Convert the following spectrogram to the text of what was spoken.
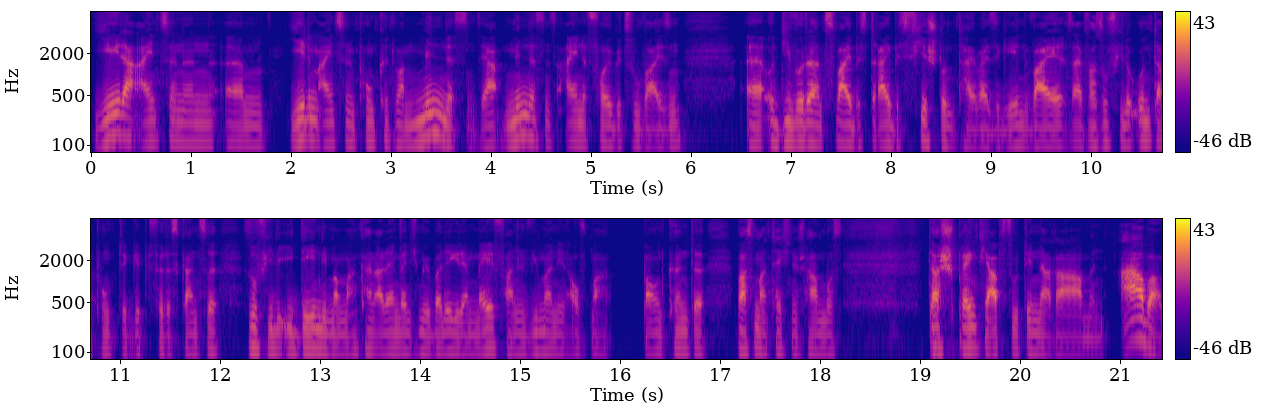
jeder einzelnen, ähm, jedem einzelnen Punkt könnte man mindestens, ja, mindestens eine Folge zuweisen. Äh, und die würde dann zwei bis drei bis vier Stunden teilweise gehen, weil es einfach so viele Unterpunkte gibt für das Ganze, so viele Ideen, die man machen kann. Allein wenn ich mir überlege, der Mail-Funnel, wie man den aufbauen könnte, was man technisch haben muss. Das sprengt ja absolut den Rahmen. Aber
